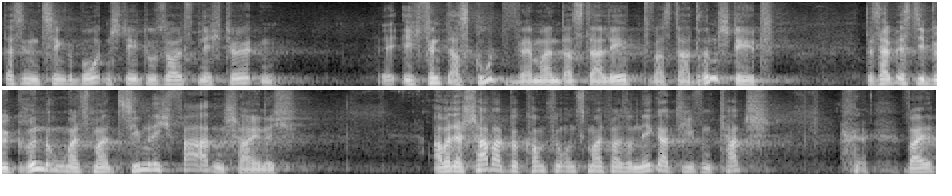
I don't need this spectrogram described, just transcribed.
dass in den zehn Geboten steht, du sollst nicht töten. Ich finde das gut, wenn man das da lebt, was da drin steht. Deshalb ist die Begründung manchmal ziemlich fadenscheinig. Aber der Schabbat bekommt für uns manchmal so einen negativen Touch, weil,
